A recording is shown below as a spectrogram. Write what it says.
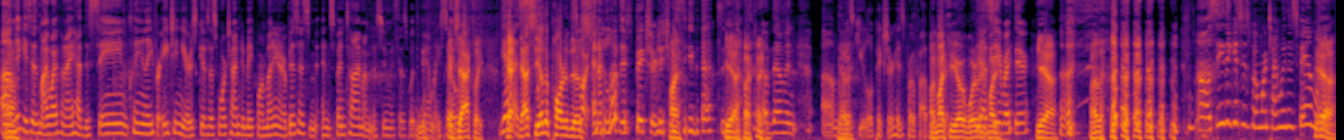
Um, Nikki says, My wife and I had the same cleaning lady for 18 years. Gives us more time to make more money in our business and, and spend time, I'm assuming it says, with family. So exactly. That- Yes. that's the other part of this. Smart. And I love this picture. Did you My- see that? Yeah. of them. And um, that was a cute little picture, his profile picture. My Theo, where yeah, is my- see it right there? Yeah. Oh, see, they get to spend more time with his family. yeah.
